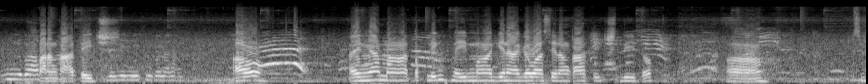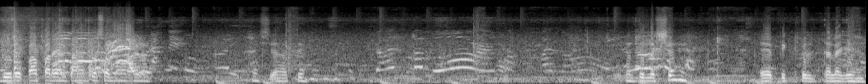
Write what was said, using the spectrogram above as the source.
Hinugasan. parang cottage. Lilinisin ko na lang. Oo. Ayun nga mga tukling, may mga ginagawa silang cottage dito. Ah, siguro paparentahan ko sa mga ano. Ay, si ate. Madulas yan eh. Epic build talaga yan.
